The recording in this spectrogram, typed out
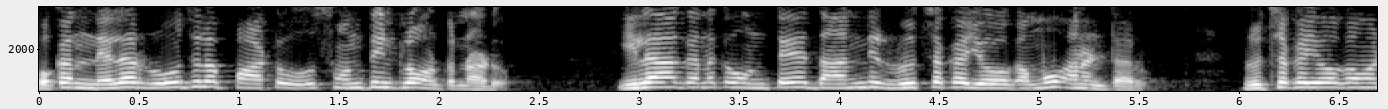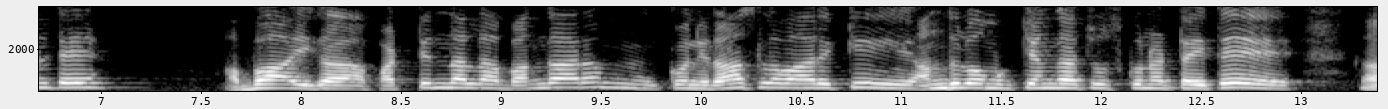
ఒక నెల రోజుల పాటు సొంత ఇంట్లో ఉంటున్నాడు. ఇలా గనక ఉంటే దాన్ని రుచక యోగము అని అంటారు. రుచక యోగం అంటే అబ్బా ఇక పట్టిందల్లా బంగారం. కొన్ని రాసుల వారికి అందులో ముఖ్యంగా చూసుకున్నట్టయితే ఆ,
